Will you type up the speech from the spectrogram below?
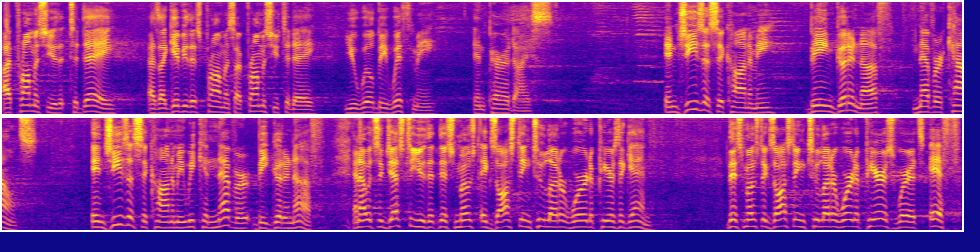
I promise you that today, as I give you this promise, I promise you today, you will be with me in paradise. In Jesus' economy, being good enough never counts. In Jesus' economy, we can never be good enough. And I would suggest to you that this most exhausting two letter word appears again. This most exhausting two letter word appears where it's if.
